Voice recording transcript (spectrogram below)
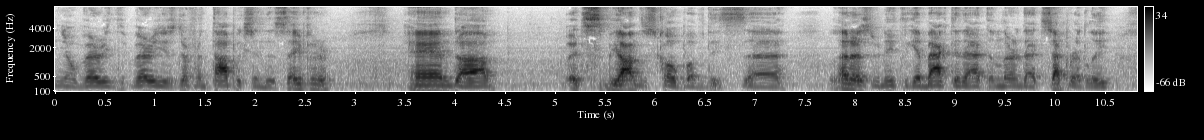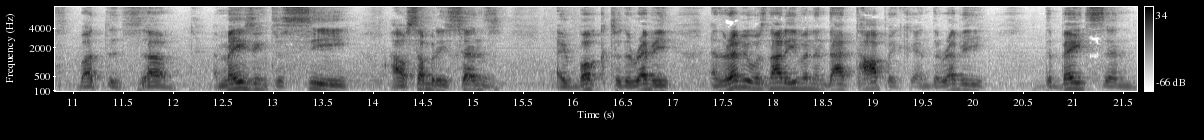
you know very various different topics in the sefer, and uh, it's beyond the scope of this uh, letters. We need to get back to that and learn that separately. But it's um, amazing to see how somebody sends a book to the Rebbe, and the Rebbe was not even in that topic, and the Rebbe debates and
